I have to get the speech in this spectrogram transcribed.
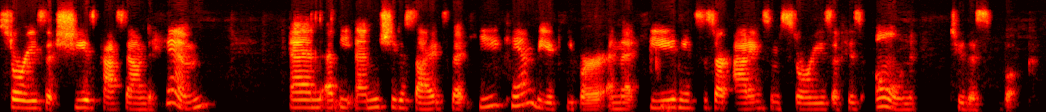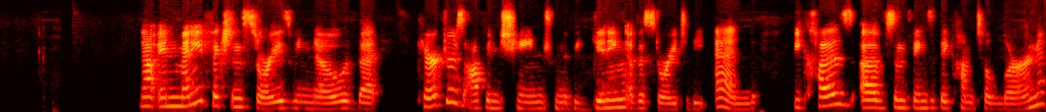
stories that she has passed down to him. And at the end, she decides that he can be a keeper and that he needs to start adding some stories of his own to this book. Now, in many fiction stories, we know that characters often change from the beginning of the story to the end because of some things that they come to learn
